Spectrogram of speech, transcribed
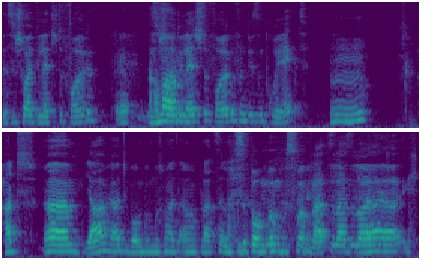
das ist heute die letzte Folge. ja. Das Haben ist heute die letzte Folge von diesem Projekt. mhm. Hat, ähm, ja, ja, die Bombe muss man jetzt einfach platzen Die lassen. Bombe muss man platzen lassen, Leute. Ja, ja, ich,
